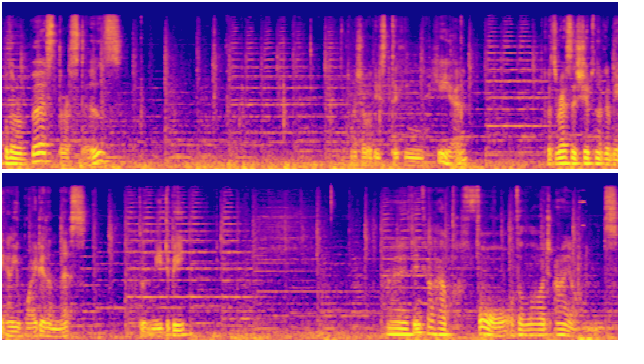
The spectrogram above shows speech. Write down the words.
For the reverse thrusters, which I will be sticking here, because the rest of the ship's not going to be any wider than this. Doesn't need to be. I think I'll have four of the large ions.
